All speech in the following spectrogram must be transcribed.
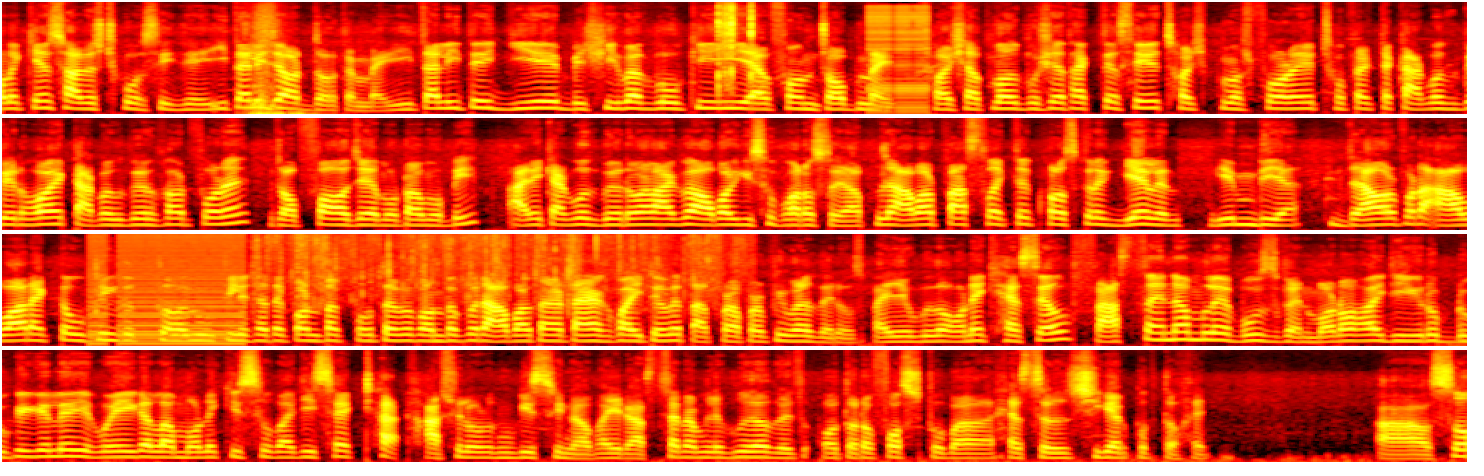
অনেকে সাজেস্ট করছি যে ইতালি যাওয়ার দরকার নাই। ইতালিতে গিয়ে বেশিরভাগ লোকই এখন জব নাই ছয় সাত মাস বসে থাকতেছে ছয় সাত মাস পরে ছোট একটা কাগজ বের হয়। কাগজ বের হওয়ার পরে জব পাওয়া যায় মোটামুটি। আর এই কাগজ বের হওয়ার আগে আবার কিছু খরচ হয়। আপনি আবার পাঁচ লাখ টাকা খরচ করে গেলেন গেম দিয়া। যাওয়ার পরে আবার একটা উকিল করতে হবে, উকিলের সাথে কন্ট্যাক্ট করতে হবে কন্ট্যাক্ট করে আবার তারা টাকা খাইতে হবে, তারপর আপনার পেপার বেরোস ভাই, এগুলো অনেক হ্যাসেল রাস্তায় নামলে বুঝবেন, মনে হয় যে ইউরোপ ঢুকে গেলেই হয়ে গেলাম অনেক কিছু বা একটা আসলে ওরকম কিছুই না। ভাই, রাস্তায় নামলে বুঝা কতটা কষ্ট বা হ্যাসেল স্বীকার করতে হয়। সো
